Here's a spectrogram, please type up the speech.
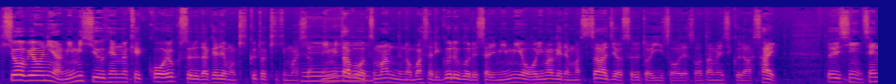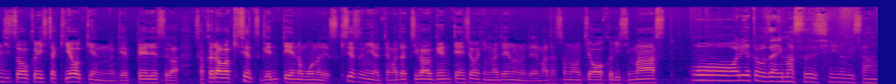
気象病には耳周辺の血行を良くするだけでも効くと聞きました。耳たぶをつまんで伸ばしたりぐるぐるしたり耳を折り曲げてマッサージをするといいそうです。お試しください追伸先日お送りした崎陽軒の月餅ですが桜は季節限定のものです。季節によってまた違う限定商品が出るのでまたそのうちお送りします。おーありがとうございますしのみさん。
